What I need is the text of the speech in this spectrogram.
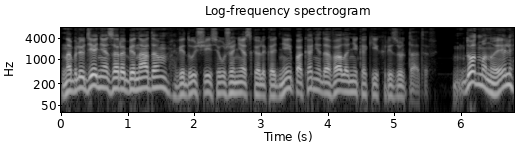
Наблюдение за Робинадом, ведущееся уже несколько дней, пока не давало никаких результатов. Дон Мануэль,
